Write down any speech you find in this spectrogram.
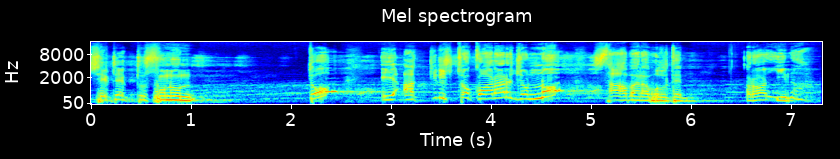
সেটা একটু শুনুন। তো এই আকৃষ্ট করার জন্য সাহাবারা বলতেন রইনা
